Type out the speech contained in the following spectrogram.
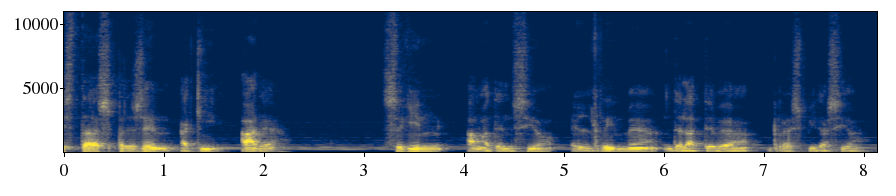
Estàs present aquí, ara, seguint amb atenció el ritme de la teva respiració.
